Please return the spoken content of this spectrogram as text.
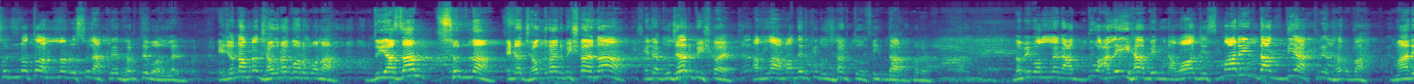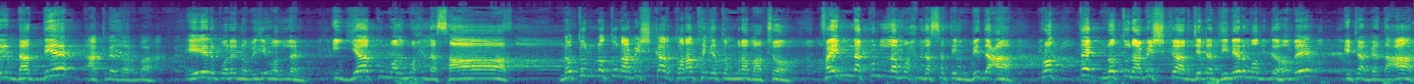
সুন্নত আল্লাহ রসুল আঁকড়ে ধরতে বললেন। এই জন্য আমরা ঝগড়া করব না। দুই আজান সুন্না এটা ঝগড়ার বিষয় না, এটা বুঝার বিষয়। আল্লাহ আমাদেরকে বুঝার তৌফিক দান করে। নবী বললেন আব্দু আলাইহা বিন নওয়াজিস, মারির দাঁত দিয়ে আঁকড়ে ধরবা। মারির দাঁত দিয়ে আঁকড়ে ধরবা। এরপরে নবীজি বললেন, ইয়াকুমুল মুহদাসাত, নতুন নতুন আবিষ্কার করা থেকে তোমরা বাঁচো। প্রত্যেক নতুন আবিষ্কার যেটা দিনের মধ্যে হবে, এটা বেদাত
